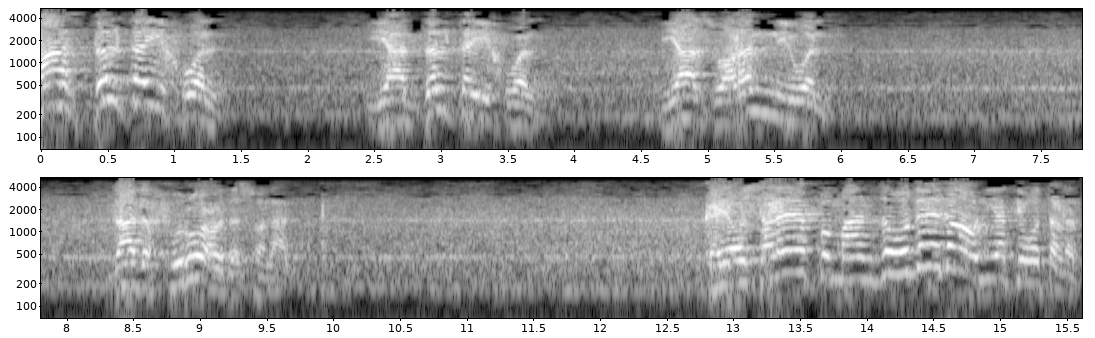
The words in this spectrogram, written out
لاس دلته خپل یا دلته خپل یا زوړن نیول دا د فروع د صلات که یو سړی په مانځه ودرې دا او نیت یې وتړل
